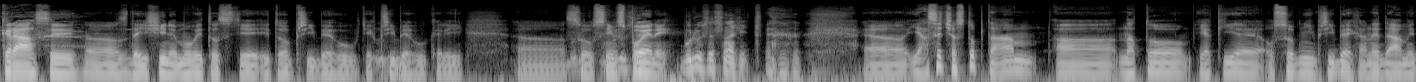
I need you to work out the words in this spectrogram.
krásy uh, zdejší nemovitosti i toho příběhu, těch příběhů, který uh, jsou s ním spojeny. Se, budu se snažit. Eh, já se často ptám na to, jaký je osobní příběh a nedá mi,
